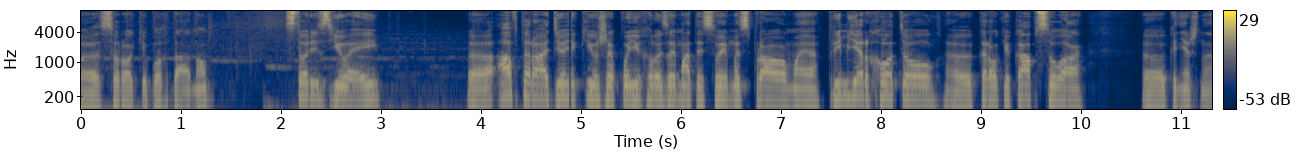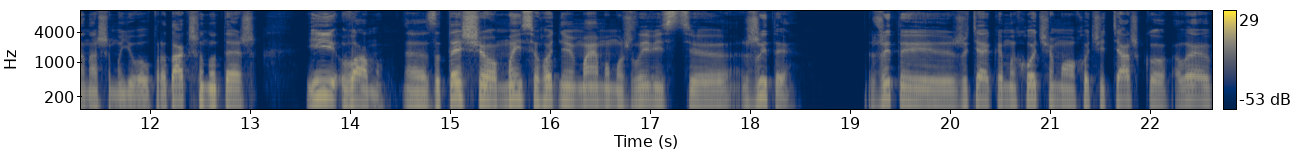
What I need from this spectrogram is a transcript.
е, Сорокі Богдану. Stories.ua, Авторадіо, які вже поїхали займатися своїми справами. Прем'єр Хотел, е, Кароке Капсула, е, звісно, нашому Ювел Продакшену теж. І вам е, за те, що ми сьогодні маємо можливість е, жити. Жити життя, яке ми хочемо, хоч і тяжко, але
